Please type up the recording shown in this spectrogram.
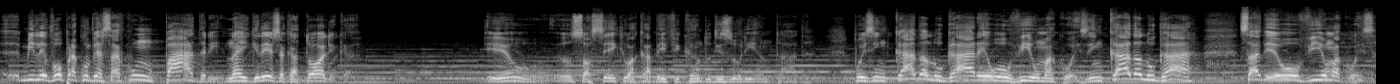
eh, me levou para conversar com um padre na igreja católica. Eu, eu só sei que eu acabei ficando desorientada, pois em cada lugar eu ouvia uma coisa, em cada lugar, sabe, eu ouvia uma coisa.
